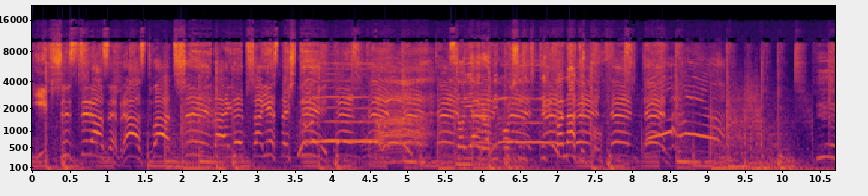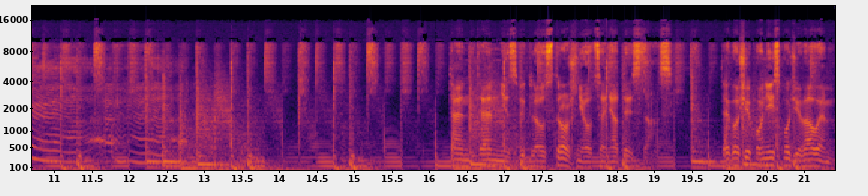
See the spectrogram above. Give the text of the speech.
I wszyscy razem! Raz, dwa, trzy! Najlepsza jesteś ty! Ten, ten, ten, ten! Co ja ten, robię ten, pośród ten, tych ten, fanatyków? Ten, ten! Ten, ten niezwykle ostrożnie ocenia dystans. Tego się po niej spodziewałem.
